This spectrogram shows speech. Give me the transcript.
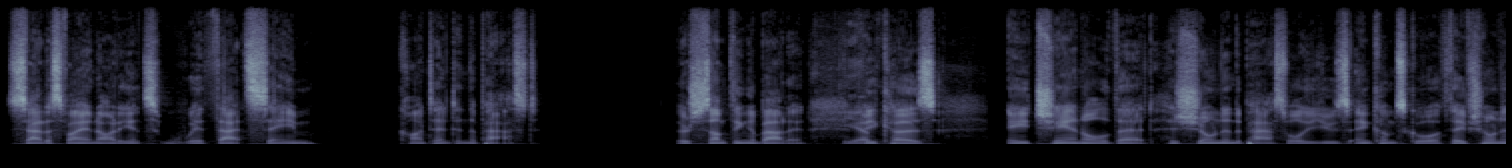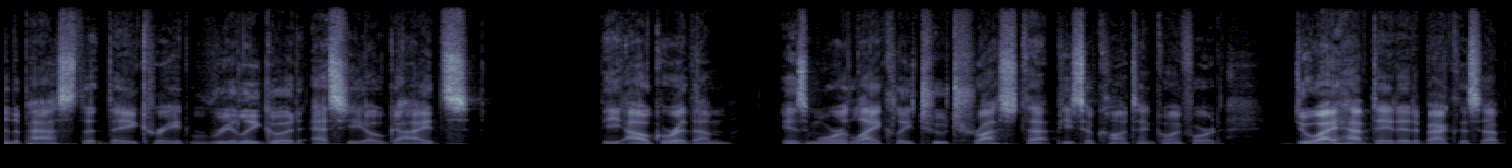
satisfy an audience with that same content in the past. There's something about it Yep. because a channel that has shown in the past, we'll use Income School, if they've shown in the past that they create really good SEO guides, the algorithm is more likely to trust that piece of content going forward. Do I have data to back this up?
